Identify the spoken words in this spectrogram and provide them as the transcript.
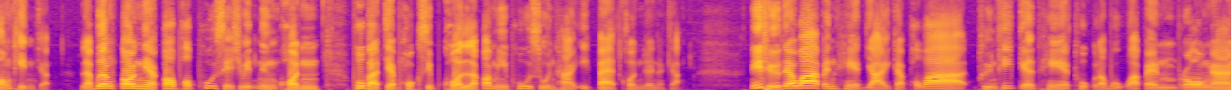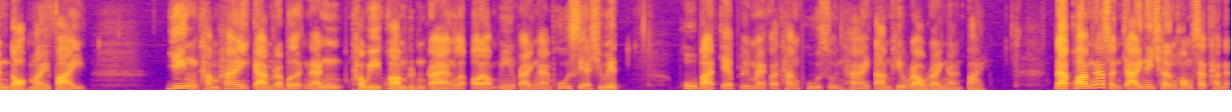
ท้องถิ่นครับและเบื้องต้นเนี่ยก็พบผู้เสียชีวิต 1 คน ผู้บาดเจ็บ 60 คน แล้วก็มีผู้สูญหายอีก 8 คนด้วยนะครับ นี่ถือได้ว่าเป็นเหตุใหญ่ครับ เพราะว่าพื้นที่เกิดเหตุถูกระบุว่าเป็นโรงงานดอกไม้ไฟ ยิ่งทำให้การระเบิดนั้นทวีความรุนแรง แล้วก็มีรายงานผู้เสียชีวิต ผู้บาดเจ็บหรือแม้กระทั่งผู้สูญหายตามที่เรารายงานไป แต่ความน่าสนใจในเชิงของสถาน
